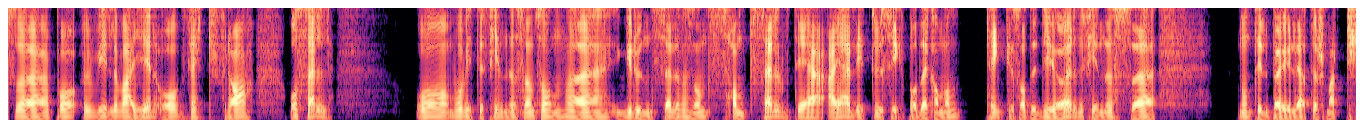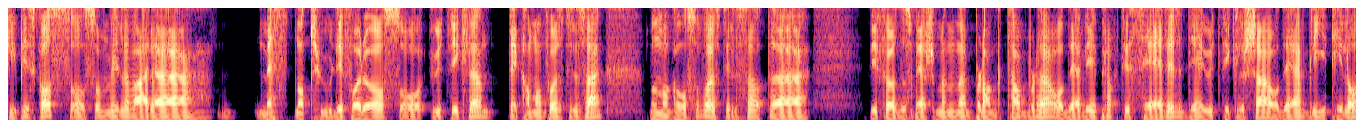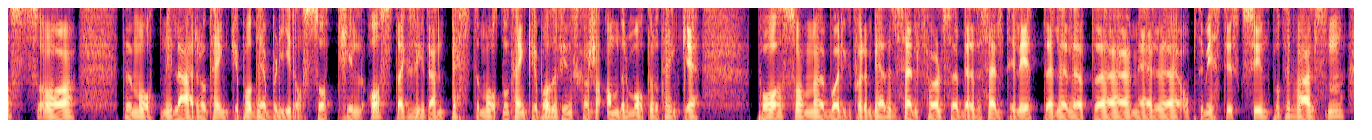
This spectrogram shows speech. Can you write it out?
på ville veier og vekk fra oss selv. Og hvorvidt det finnes en sånn grunnselv, en sånn sant selv, det er jeg litt usikker på. Det kan man tenke seg at det gjør. Det finnes noen tilbøyeligheter som er typisk oss, og som ville være mest naturlig for oss å utvikle. Det kan man forestille seg, men man kan også forestille seg at uh, vi fødes mer som en blank tavle, og det vi praktiserer, det utvikler seg, og det blir til oss, og den måten vi lærer å tenke på, det blir også til oss. Det er ikke sikkert det er den beste måten å tenke på, det finnes kanskje andre måter å tenke på som borger for en bedre selvfølelse, bedre selvtillit eller et uh, mer optimistisk syn på tilværelsen.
